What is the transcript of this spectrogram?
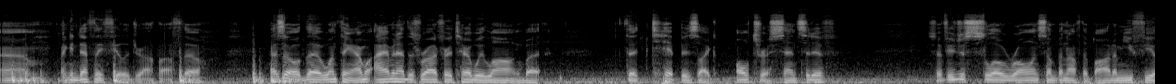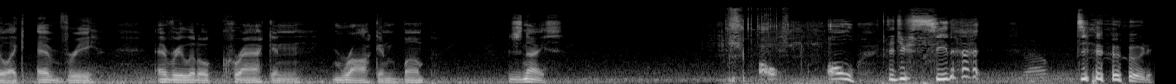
Um, I can definitely feel the drop off though. That's all, the one thing. I, I haven't had this rod for terribly long, but the tip is like ultra sensitive. So if you're just slow rolling something off the bottom, you feel like every every little crack and rock and bump, which is nice. Oh, oh! Did you see that, No, dude?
